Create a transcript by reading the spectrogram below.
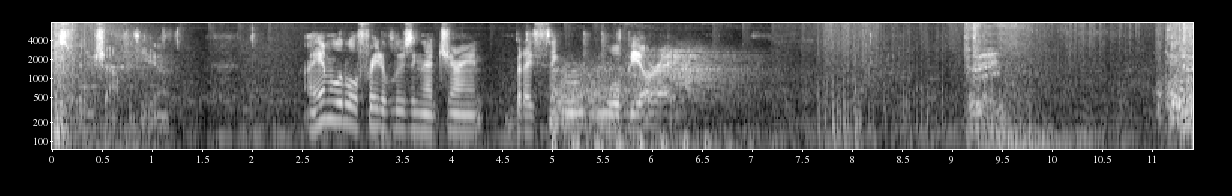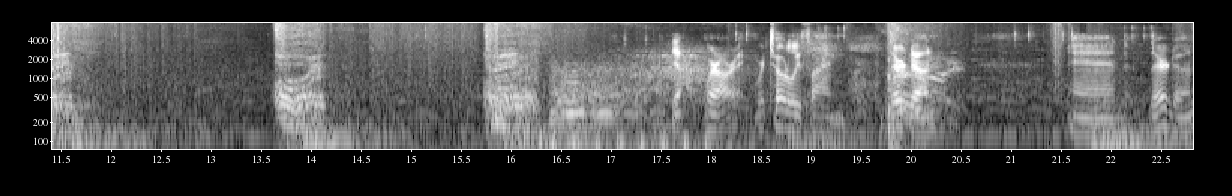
Let's finish off with you. I am a little afraid of losing that giant, but I think we'll be alright. Yep, we're alright. We're totally fine. They're done. And they're done.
